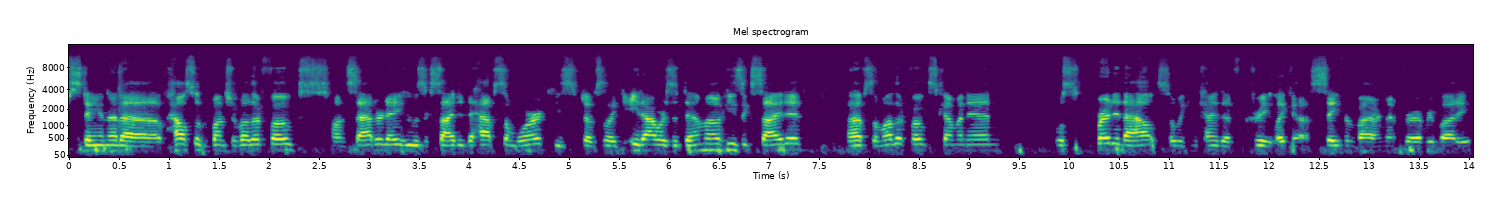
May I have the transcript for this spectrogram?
staying at a house with a bunch of other folks on Saturday who was excited to have some work. He's just like eight hours of demo. He's excited. I have some other folks coming in. We'll spread it out so we can kind of create like a safe environment for everybody.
